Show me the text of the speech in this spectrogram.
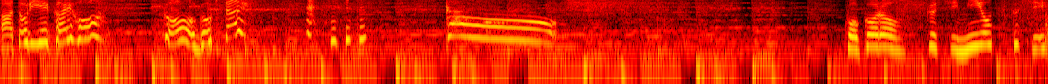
アトリエ開放。こうご期待。ガオ心を尽くし身を尽くし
